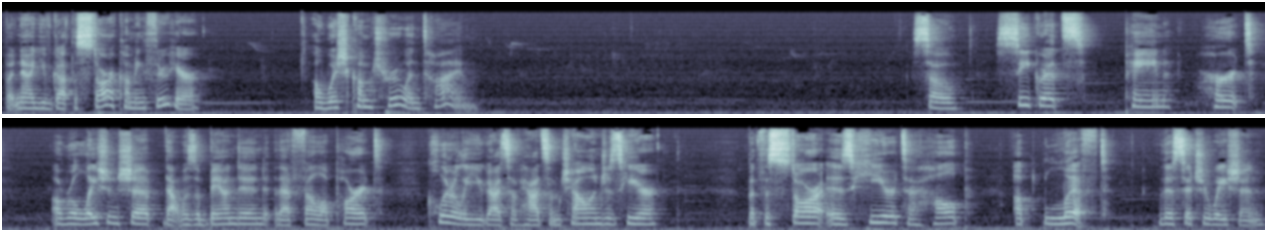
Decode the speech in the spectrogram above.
but now you've got the star coming through here a wish come true in time. So, secrets, pain, hurt, a relationship that was abandoned, that fell apart. Clearly, you guys have had some challenges here, but the star is here to help uplift this situation.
